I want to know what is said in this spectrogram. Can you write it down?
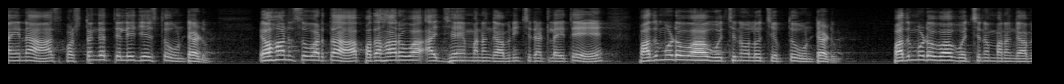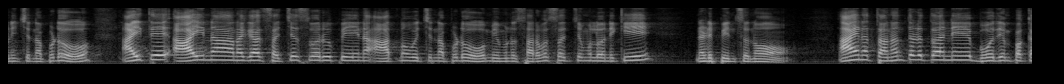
ఆయన స్పష్టంగా తెలియజేస్తూ ఉంటాడు. యోహాను సువార్త పదహారవ అధ్యాయం మనం గమనించినట్లయితే పదమూడవ వచనంలో చెప్తూ ఉంటాడు. పదమూడవ వచనం మనం గమనించినప్పుడు అయితే ఆయన అనగా సత్యస్వరూపి అయిన ఆత్మ వచ్చినప్పుడు మిమ్మల్ని సర్వసత్యములోనికి నడిపించును. ఆయన తనంతట తానే బోధింపక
